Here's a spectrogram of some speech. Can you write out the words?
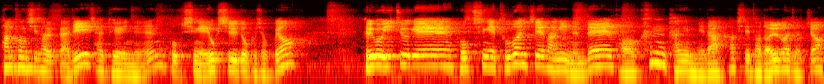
환풍 시설까지 잘 되어 있는 복층의 욕실도 보셨고요. 그리고 이쪽에 복층에 두 번째 방이 있는데 더 큰 방입니다. 확실히 더 넓어졌죠.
